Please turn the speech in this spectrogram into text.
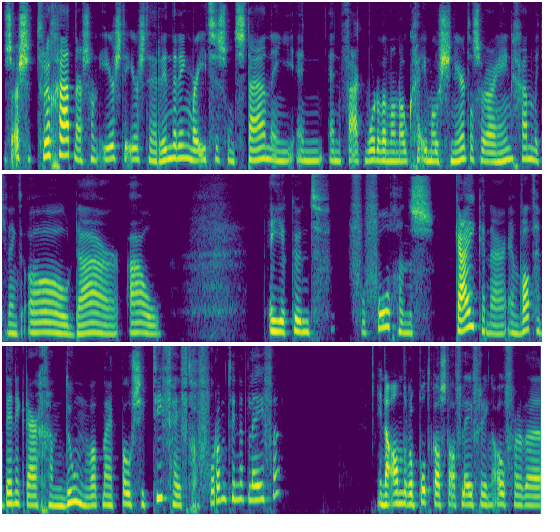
Dus als je teruggaat naar zo'n eerste, eerste herinnering waar iets is ontstaan en, en, en vaak worden we dan ook geëmotioneerd als we daarheen gaan, dat je denkt, oh, daar, auw. En je kunt vervolgens kijken naar en wat ben ik daar gaan doen, wat mij positief heeft gevormd in het leven. In een andere podcastaflevering over uh,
